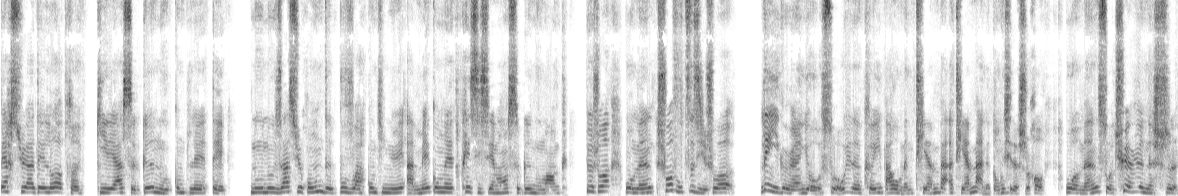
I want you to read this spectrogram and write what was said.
persuader l'autre qu'il y a ce que nous complète, nous nous assurons de pouvoir continuer à méconnaître précisément ce que nous manque。就是说，我们说服自己说另一个人有所谓的可以把我们填满、填满的东西的时候，我们所确认的是，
